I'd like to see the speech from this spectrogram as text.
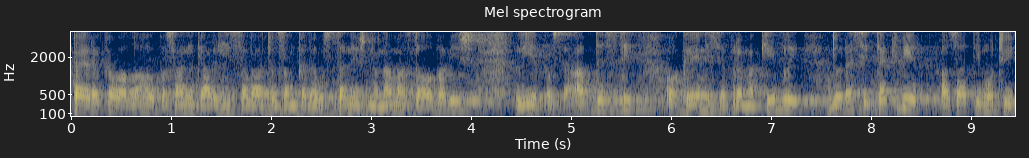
Pa je rekao Allahov poslanik alihi salatu sam kada ustaneš na namaz da obaviš lijepo se abdesti okreni se prema kibli donesi tekbir a zatim uči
